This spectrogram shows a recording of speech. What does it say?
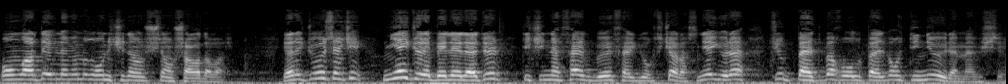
Onlarda evlənməmiz 12-dən 3-dən uşağı da var. Yəni görürsən ki, niyə görə belə elədin? Deyir ki, nə fərq, böyük fərq yoxdur ki, arası. Niyə görə? Çünki bədbəx olub, bədbəx dinini öyrənməmişdir.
